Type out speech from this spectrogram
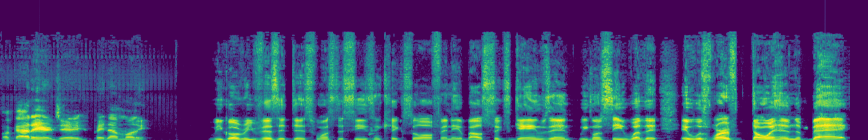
Fuck out of here, Jerry. Pay that money we gonna revisit this once the season kicks off and they about six games in. We gonna see whether it was worth throwing him the bag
